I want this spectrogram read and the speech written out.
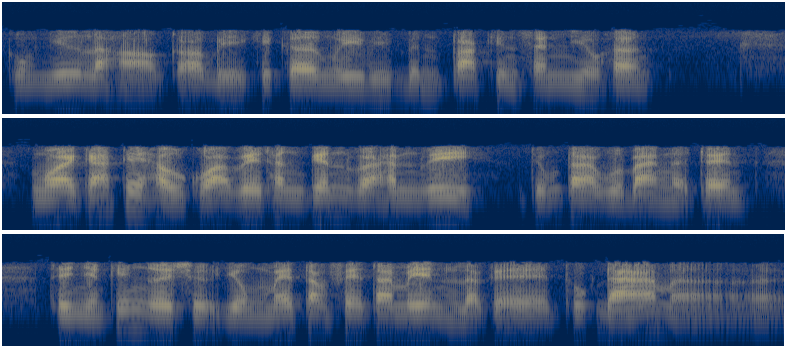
cũng như là họ có bị cái cơ nguy, bị bệnh Parkinson nhiều hơn. Ngoài các cái hậu quả về thần kinh và hành vi chúng ta vừa bàn ở trên, thì những cái người sử dụng methamphetamine là cái thuốc đá mà ờ,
